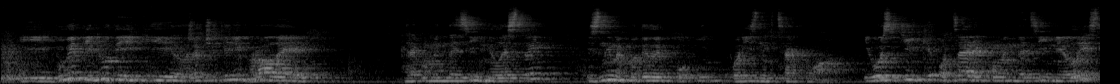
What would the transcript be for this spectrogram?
І були ті люди, які лжевчителі брали рекомендаційні листи і з ними ходили по, по різних церквах. І ось тільки оцей рекомендаційний лист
